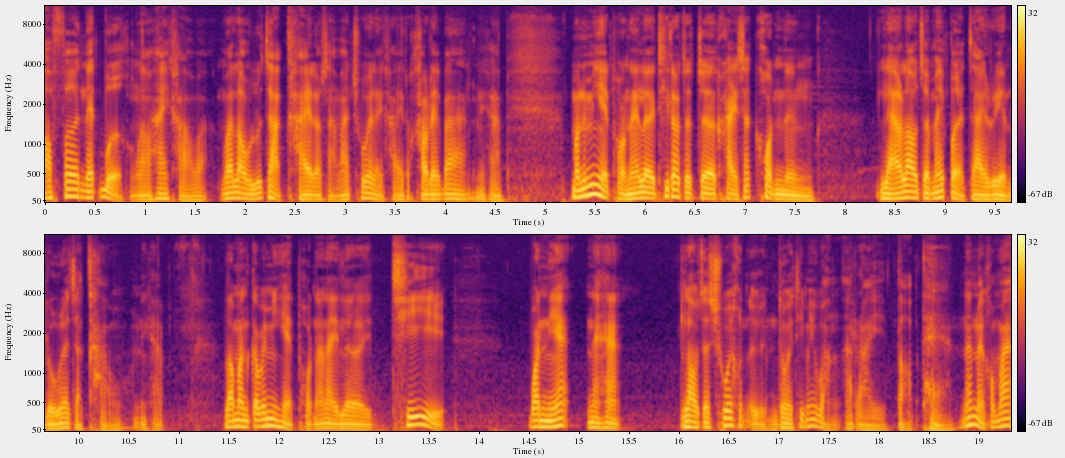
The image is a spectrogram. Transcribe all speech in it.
offer network ของเราให้เขาอะว่าเรารู้จักใครเราสามารถช่วยอะไรใครเขาได้บ้างนะครับ มันไม่มีเหตุผลไหนเลยที่เราจะเจอใครสักคนหนึ่งแล้วเราจะไม่เปิดใจเรียนรู้อะไรจากเขานะครับแล้วมันก็ไม่มีเหตุผลอะไรเลย ที่วันนี้นะฮะเราจะช่วยคนอื่นโดยที่ไม่หวังอะไรตอบแทน นั่นหมายความว่า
